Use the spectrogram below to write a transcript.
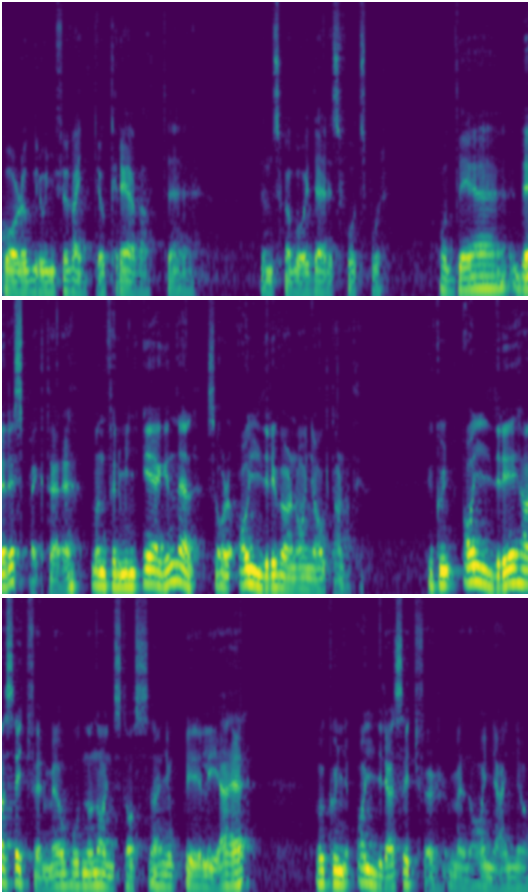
gård og grunn, forvente og kreve at uh, de skal gå i deres fotspor. Og det, det respekterer jeg. Men for min egen del så har det aldri vært noe annet alternativ. Jeg kunne aldri ha sett for meg å bo noen annen sted enn oppe i lia her. Og jeg kunne aldri ha sett for meg noe annet enn å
